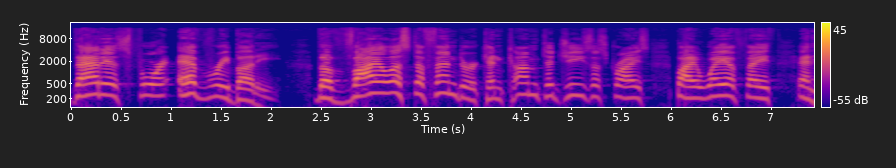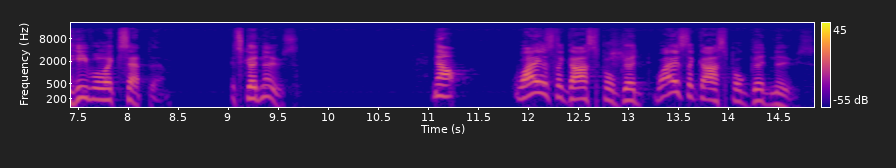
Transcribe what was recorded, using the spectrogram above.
That is for everybody. The vilest offender can come to Jesus Christ by way of faith, and he will accept them. It's good news. Now, why is the gospel good? Why is the gospel good news?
